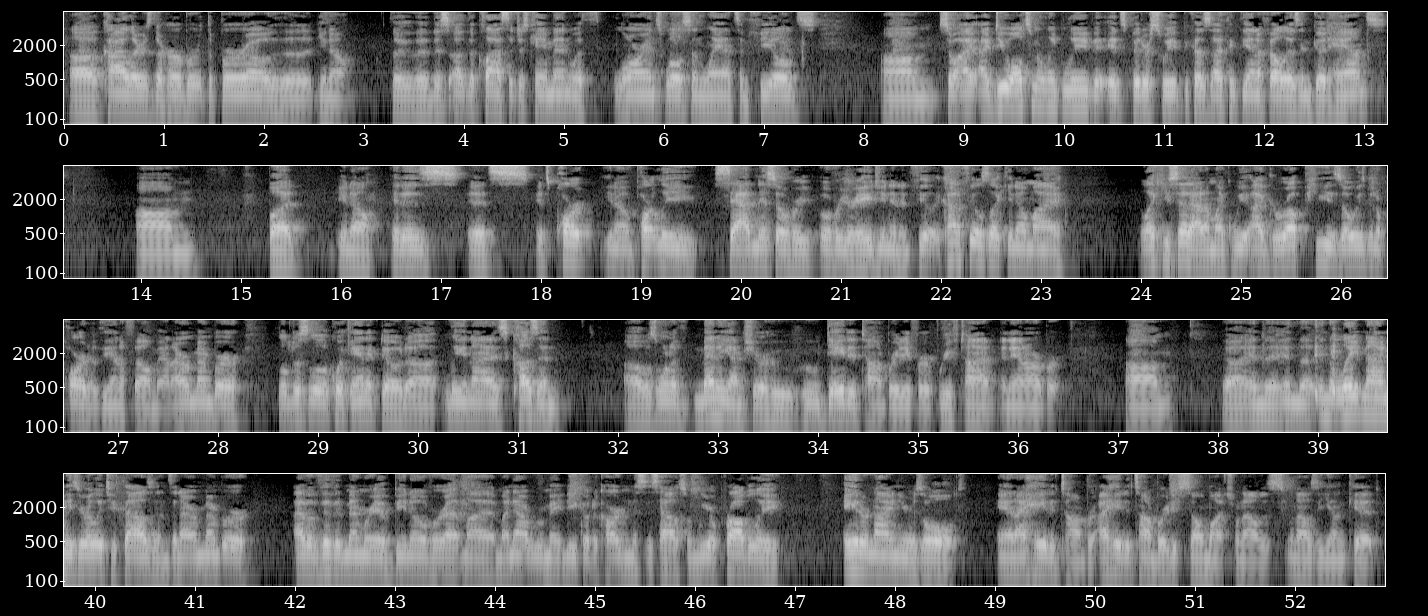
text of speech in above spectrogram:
uh, Kylers, the Herbert, the Burrow, the you know the, the this uh, the class that just came in with Lawrence, Wilson, Lance, and Fields. Um, so I, I do ultimately believe it's bittersweet because I think the NFL is in good hands. Um, but you know, it is it's it's part you know partly sadness over over your aging, and it feel it kind of feels like you know my like you said, Adam. Like we, I grew up. He has always been a part of the NFL. Man, I remember little just a little quick anecdote. Uh, Lee and I's cousin uh, was one of many, I'm sure, who who dated Tom Brady for a brief time in Ann Arbor. Um, uh, in the in the in the late '90s, early 2000s, and I remember I have a vivid memory of being over at my, my now roommate Nico DeCardenas' house when we were probably eight or nine years old, and I hated Tom. Brady. I hated Tom Brady so much when I was when I was a young kid,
